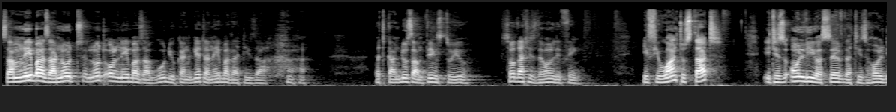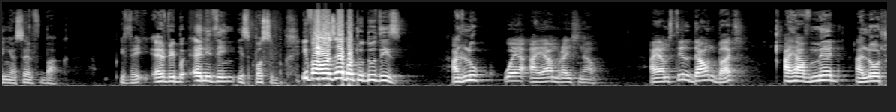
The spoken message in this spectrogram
some neighbors are not not all neighbors are good. You can get a neighbor that is a that can do some things to you. So that is the only thing. If you want to start it is only yourself that is holding yourself back. If every anything is possible. If i was able to do this and look where i am right now. I am still down but i have made a lot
